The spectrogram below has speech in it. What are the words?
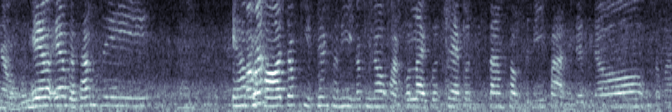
เหงามึงเอลเอลกับซ้ำซีนี่ครับขอจบคลิปเพียงเท่านี้นะพี่น้องฝากกดไลค์กดแชร์กดติดตามส่องสนีป่าในเด้อพี่น้องสบาย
